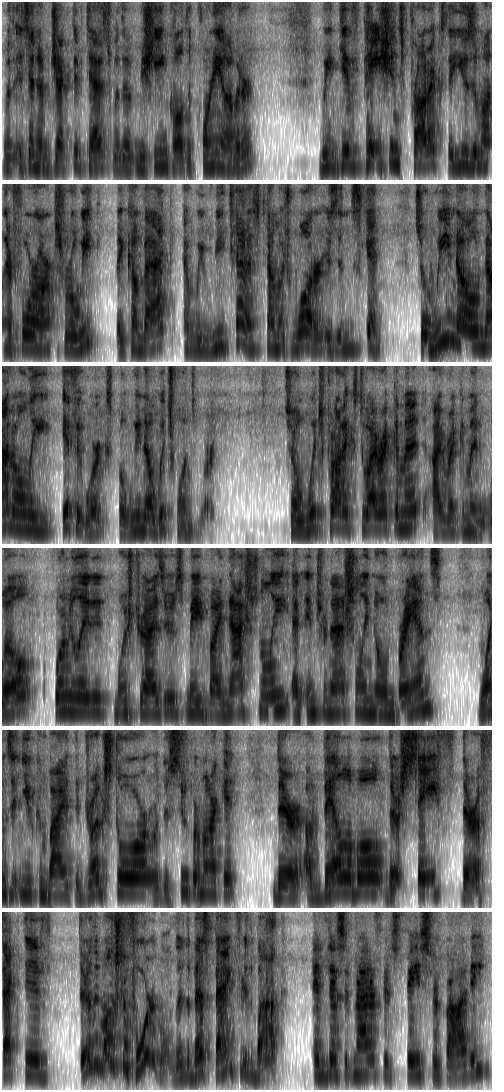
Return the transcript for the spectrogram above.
With, it's an objective test with a machine called a corneometer. We give patients products. They use them on their forearms for a week. They come back and we retest how much water is in the skin. So we know not only if it works, but we know which ones work. So, which products do I recommend? I recommend well formulated moisturizers made by nationally and internationally known brands, ones that you can buy at the drugstore or the supermarket. They're available, they're safe, they're effective, they're the most affordable, they're the best bang for the buck. And does it matter if it's face or body?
